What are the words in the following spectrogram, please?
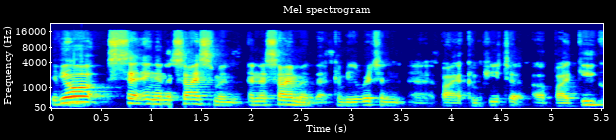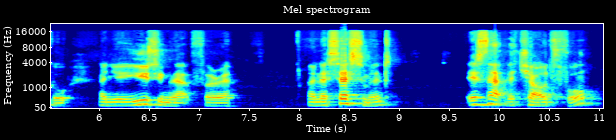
If you're setting an assignment, an assignment that can be written uh, by a computer or by Google, and you're using that for a, an assessment, is that the child's fault?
